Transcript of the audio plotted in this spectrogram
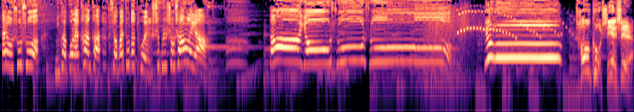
大友叔叔，你快过来看看，小白兔的腿是不是受伤了呀？超酷实验室，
